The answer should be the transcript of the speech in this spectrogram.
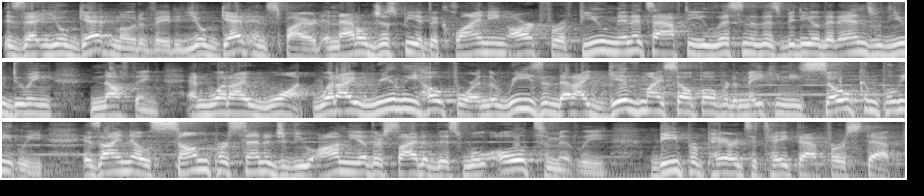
is that you'll get motivated, you'll get inspired, and that'll just be a declining arc for a few minutes after you listen to this video that ends with you doing nothing. And what I want, what I really hope for, and the reason that I give myself over to making these so completely is I know some percentage of you on the other side of this will ultimately be prepared to take that first step.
